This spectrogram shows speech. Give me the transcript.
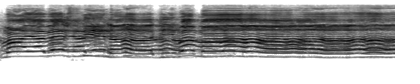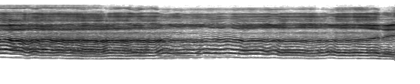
माया वेस्तीना जीव रे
